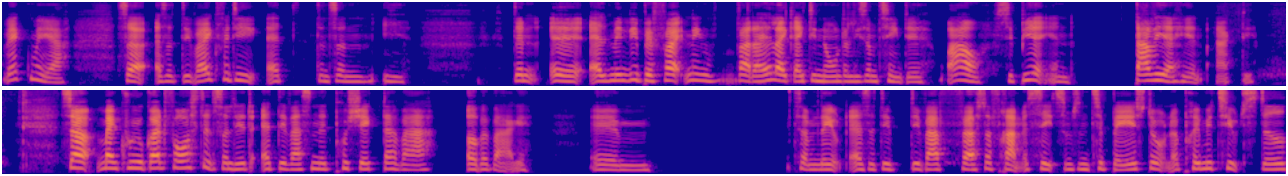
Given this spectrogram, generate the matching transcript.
Væk med jer. Så altså, det var ikke fordi, at den sådan i den øh, almindelige befolkning, var der heller ikke rigtig nogen, der ligesom tænkte, wow, Sibirien, der vil jeg hen, agtig. Så man kunne jo godt forestille sig lidt, at det var sådan et projekt, der var op ad bakke. Øhm, som nævnt, altså det, det var først og fremmest set som sådan et tilbagestående og primitivt sted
